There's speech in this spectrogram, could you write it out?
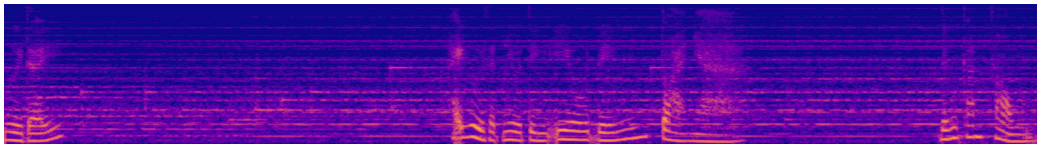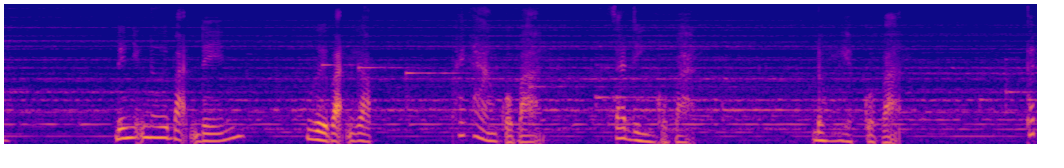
người đấy. Hãy gửi thật nhiều tình yêu đến tòa nhà, đến căn phòng, đến những nơi bạn đến, người bạn gặp, khách hàng của bạn, gia đình của bạn, đồng nghiệp của bạn. Tất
